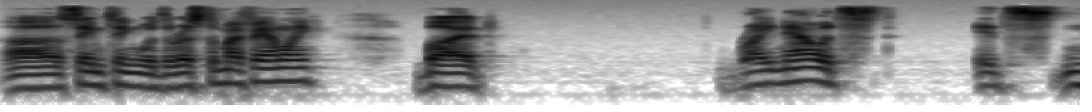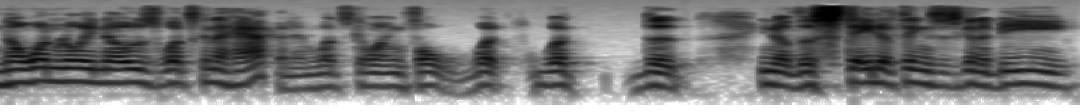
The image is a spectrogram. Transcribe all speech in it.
Uh, same thing with the rest of my family. But right now it's it's no one really knows what's going to happen and what's going for what what the you know the state of things is going to be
